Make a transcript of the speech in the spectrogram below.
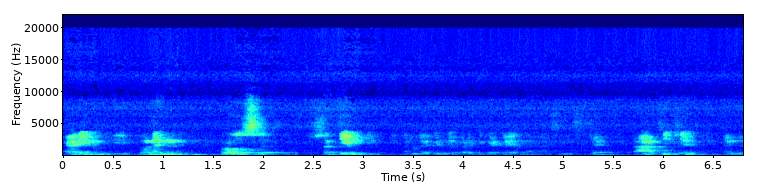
കാര്യം ഈ പൂനൻ റോസ് സത്യം നമ്മളെ പഠിപ്പിക്കട്ടെ എന്ന് ആശംസിച്ച് പ്രാർത്ഥിച്ച് എന്റെ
